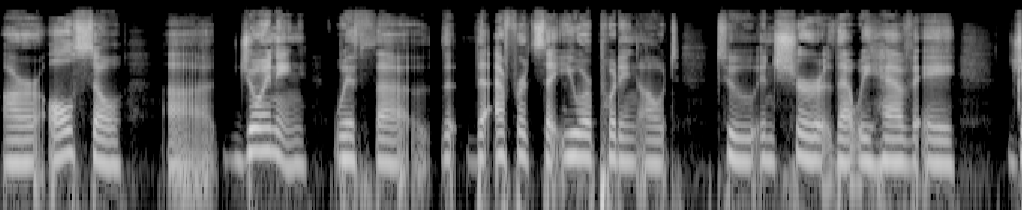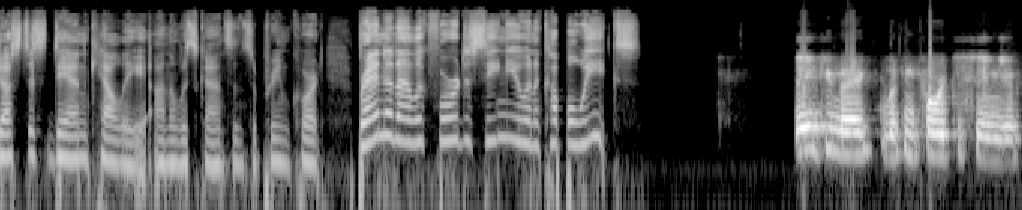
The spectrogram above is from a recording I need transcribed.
are also uh, joining with uh, the, the efforts that you are putting out to ensure that we have a Justice Dan Kelly on the Wisconsin Supreme Court. Brandon, I look forward to seeing you in a couple weeks. Thank you, Meg. Looking forward to seeing you.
